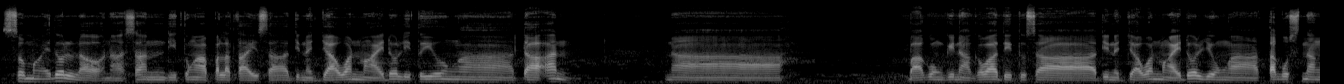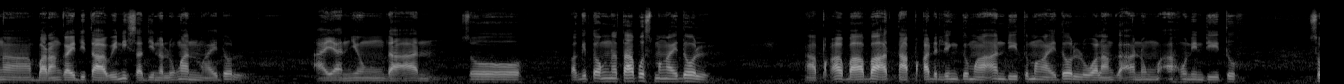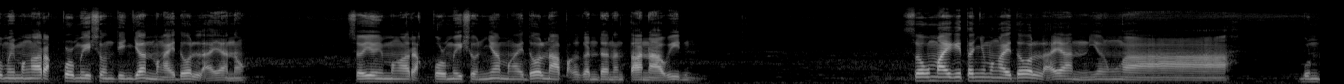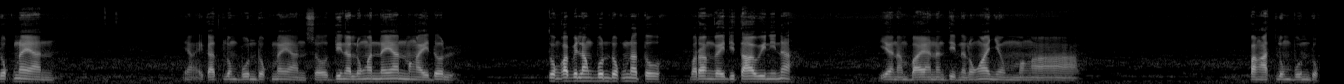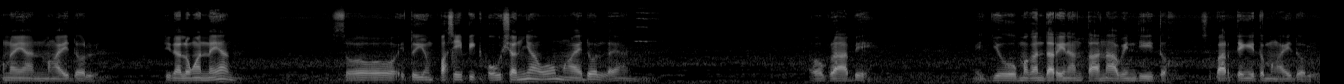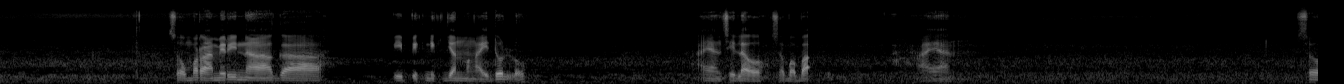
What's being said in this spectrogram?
So mga idol, oh, nasan dito nga pala tayo sa Dinadyawan mga idol. Ito yung ah, daan na bagong ginagawa dito sa Dinadyawan mga idol. Yung ah, tagos ng ah, Barangay Ditawini sa Dinalungan mga idol. Ayan yung daan. So pag ito ang natapos mga idol, napakababa at napakadaling dumaan dito mga idol. Walang gaanong maahonin dito. So may mga rock formation din dyan mga idol. Ayan oh. So yun yung mga rock formation niya mga idol, napakaganda ng tanawin. So kung makikita nyo mga idol, ayan yung ah, bundok na yan. Yung ikatlong bundok na yan. So dinalungan na yan mga idol. Itong kabilang bundok na to, barangay Ditawin na. Yan ang bayan ng dinalungan yung mga pangatlong bundok na yan mga idol. Dinalungan na yan. So ito yung Pacific Ocean niya oh mga idol, ayan. Oh, grabe. Medyo maganda rin ang tanawin dito sa parteng ito mga idol. So marami rin nag uh, pipiknik diyan mga idol oh. Ayan sila oh sa baba. Ayan. So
